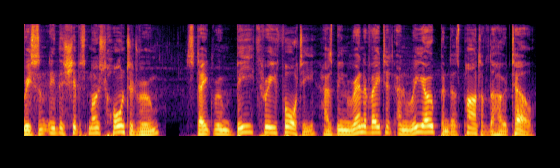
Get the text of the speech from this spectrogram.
Recently, the ship's most haunted room, stateroom B340, has been renovated and reopened as part of the hotel.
